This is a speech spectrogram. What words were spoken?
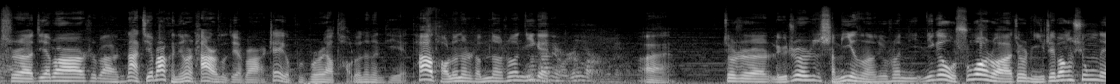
是接班儿是吧？那接班儿肯定是他儿子接班儿，这个不不是要讨论的问题。他要讨论的是什么呢？说你给哎，就是吕雉是什么意思呢？就是说你你给我说说，就是你这帮兄弟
